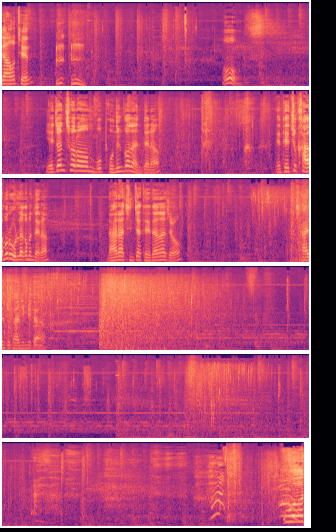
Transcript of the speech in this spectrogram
자 아무튼. 오. 예전처럼 뭐 보는 건 안 되나? 그냥 대충 감으로 올라가면 되나? 나라 진짜 대단하죠? 잘도 다닙니다. 우와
